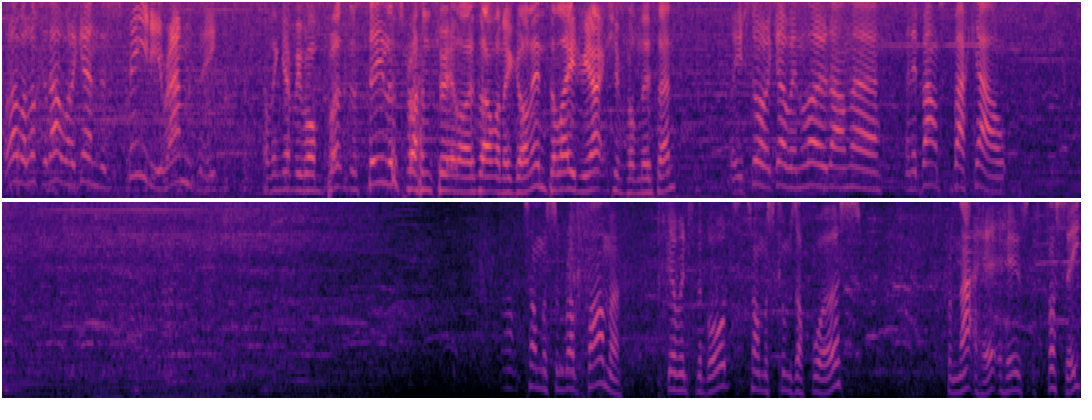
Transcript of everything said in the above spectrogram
We'll have a look at that one again. The speedy Ramsey. I think everyone but the Steelers fans realised that one had gone in. Delayed reaction from this end. Well, you saw it going low down there and it bounced back out. Thomas and Rob Farmer go into the boards. Thomas comes off worse from that hit. Here's Fussey.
